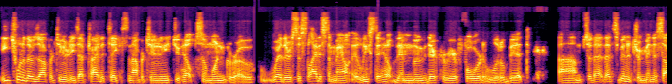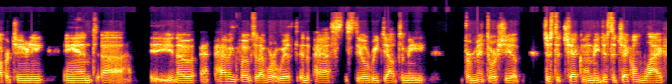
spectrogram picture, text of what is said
each one of those opportunities, I've tried to take as an opportunity to help someone grow, whether it's the slightest amount, at least to help them move their career forward a little bit. Um, so that that's been a tremendous opportunity, and uh, you know, having folks that I've worked with in the past still reach out to me for mentorship just to check on me, just to check on life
